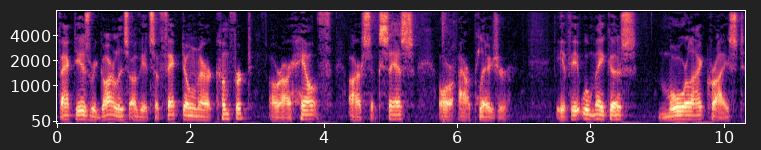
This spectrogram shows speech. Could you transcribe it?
Fact is, regardless of its effect on our comfort or our health, our success, or our pleasure, if it will make us more like Christ,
